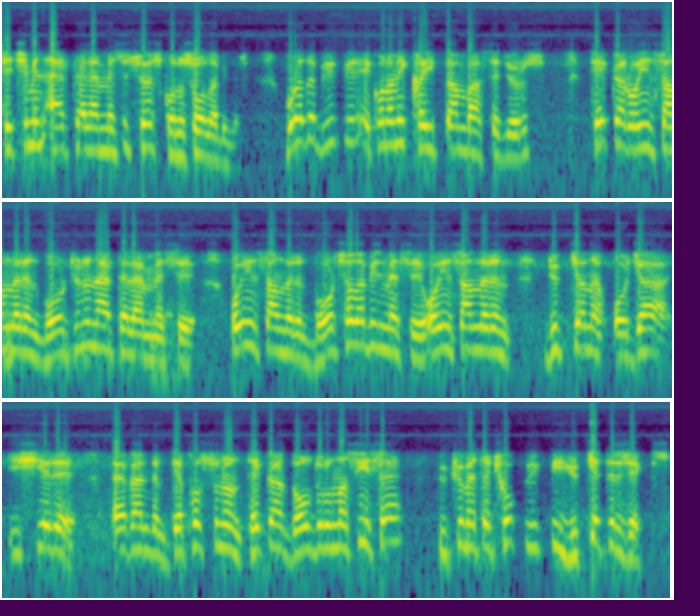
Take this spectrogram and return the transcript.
seçimin ertelenmesi söz konusu olabilir. Burada büyük bir ekonomik kayıptan bahsediyoruz. Tekrar o insanların borcunun ertelenmesi, o insanların borç alabilmesi, o insanların dükkanı, ocağı, iş yeri, efendim deposunun tekrar doldurulması ise hükümete çok büyük bir yük getirecektir.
